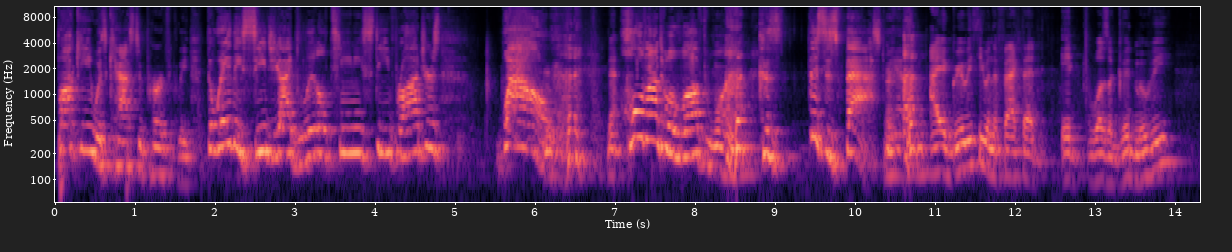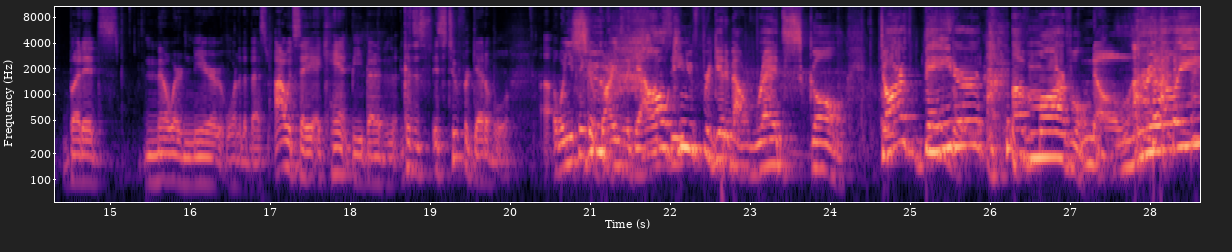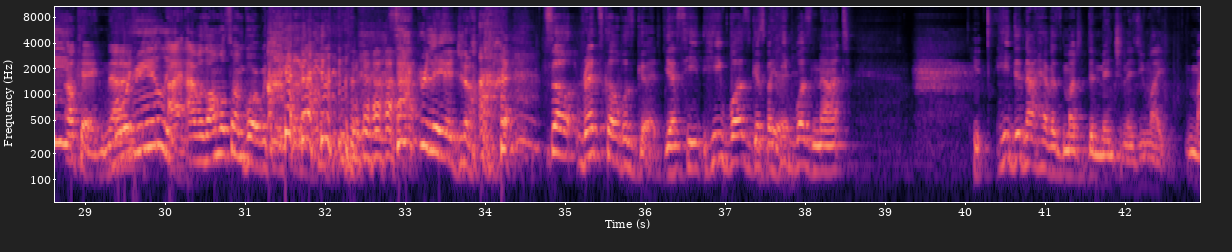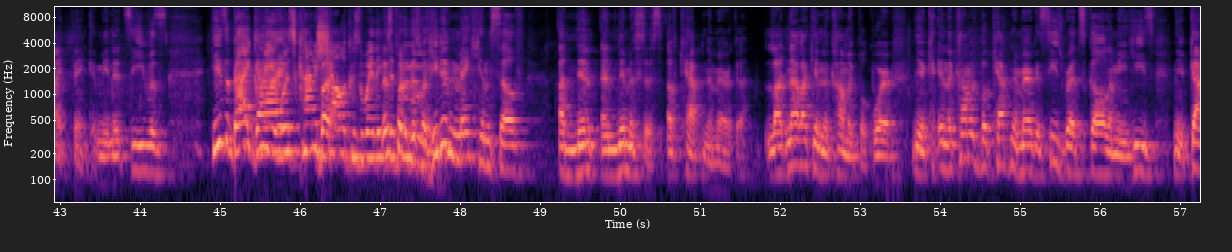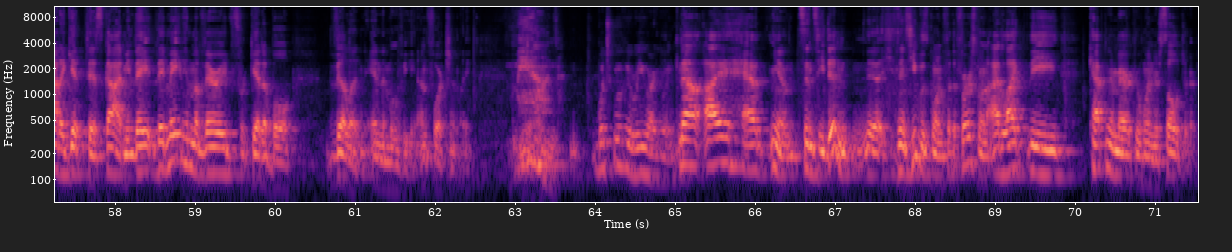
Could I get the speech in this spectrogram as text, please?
Bucky was casted perfectly. The way they CGI'd little teeny Steve Rogers, wow. Hold on to a loved one because this is fast, man. I agree with you in the fact that it was a good movie, but it's nowhere near one of the best. I would say it can't be better than because it's it's too forgettable. Uh, when you think Dude, of Guardians of the Galaxy, How can you forget about Red Skull? Darth Vader of Marvel. No. Really? Okay, now Really? I, I was almost on board with you. Sacrilege. So Red Skull was good. Yes, he he was good, but he was not. He, he did not have as much dimension as you might might think. I mean, it's he was he's a bad I agree, guy. it was kinda shallow because the way they let's did put the it this way: he didn't make himself a, nem- a nemesis of Captain America. Like not like in the comic book, where you know, in the comic book Captain America sees Red Skull. I mean, he's you got to get this guy. I mean, they they made him a very forgettable villain in the movie, unfortunately. Man. Which movie were you arguing? Now I had you know since he didn't uh, since he was going for the first one, I like the Captain America Winter Soldier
